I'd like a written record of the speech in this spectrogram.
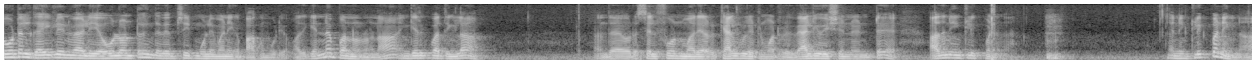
டோட்டல் கைட்லைன் வேல்யூ எவ்வளோன்ட்டு இந்த வெப்சைட் மூலயமா நீங்கள் பார்க்க முடியும். அதுக்கு என்ன பண்ணணும்னா இங்கே இருக்குது பார்த்தீங்களா? அந்த ஒரு செல்ஃபோன் மாதிரி ஒரு கேல்குலேட்டர் மாதிரி வேல்யூவேஷன்ட்டு அதை நீங்கள் கிளிக் பண்ணுங்கள் நீங்கள் கிளிக் பண்ணிங்கன்னா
